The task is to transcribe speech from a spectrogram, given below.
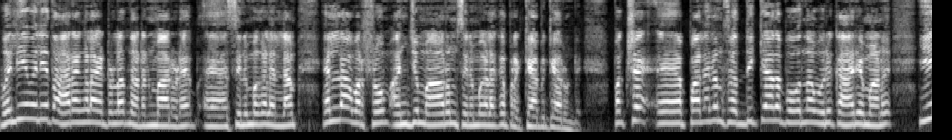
വലിയ വലിയ താരങ്ങളായിട്ടുള്ള നടന്മാരുടെ സിനിമകളെല്ലാം എല്ലാ വർഷവും അഞ്ചും ആറും സിനിമകളൊക്കെ പ്രഖ്യാപിക്കാറുണ്ട്. പക്ഷെ പലരും ശ്രദ്ധിക്കാതെ പോകുന്ന ഒരു കാര്യമാണ് ഈ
